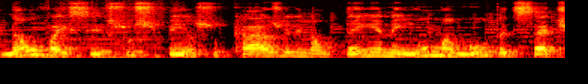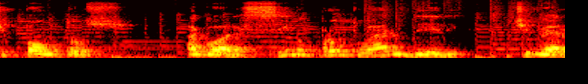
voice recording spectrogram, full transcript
não vai ser suspenso caso ele não tenha nenhuma multa de 7 pontos. Agora, se no prontuário dele tiver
